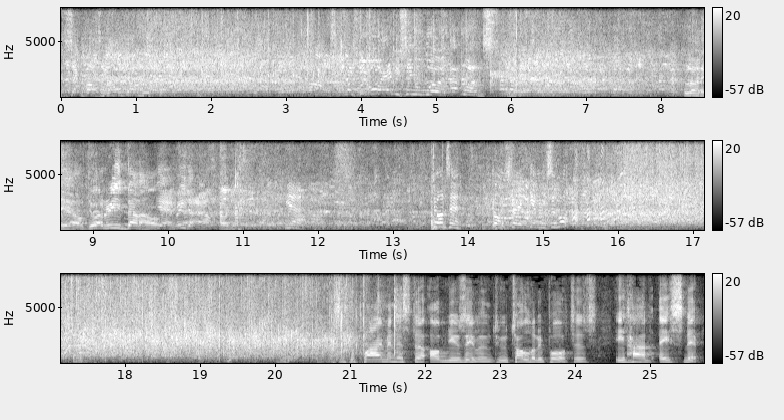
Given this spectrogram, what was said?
first, second part second. Well, I've got Let's do all, every single word at once. This... Bloody hell. Do I read that out? Yeah, read that out. Okay. Yeah. Do you want to, God's sake, give him some more? This is the Prime Minister of New Zealand who told the reporters he'd had a snip.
